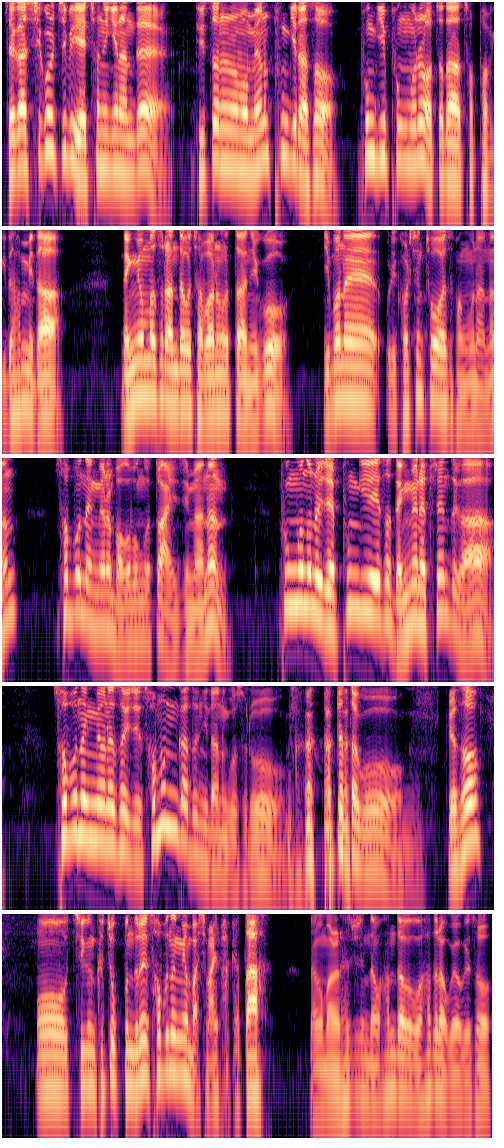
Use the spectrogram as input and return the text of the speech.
제가 시골집이 예천이긴 한데 뒷산을 넘으면 풍기라서 풍기 풍문을 어쩌다 접하기도 합니다. 냉면 맛을 안다고 잡아하는 것도 아니고 이번에 우리 걸신 투어에서 방문하는 서부 냉면을 먹어본 것도 아니지만은 풍문으로 이제 풍기에서 냉면의 트렌드가 서부 냉면에서 이제 서문 가든이라는 곳으로 바뀌었다고. 그래서 어 지금 그쪽 분들은 서부 냉면 맛이 많이 바뀌었다라고 말을 해주신다고 한다고 하더라고요. 그래서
